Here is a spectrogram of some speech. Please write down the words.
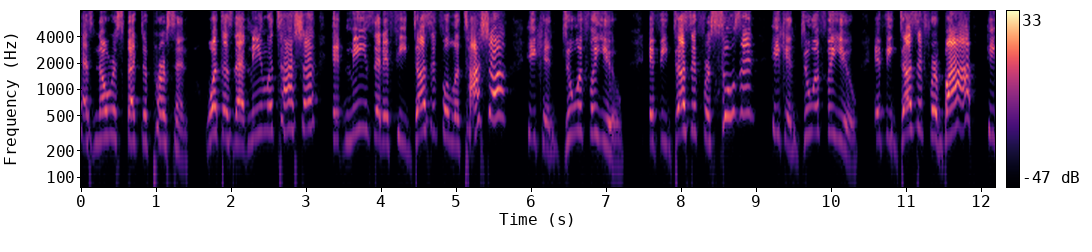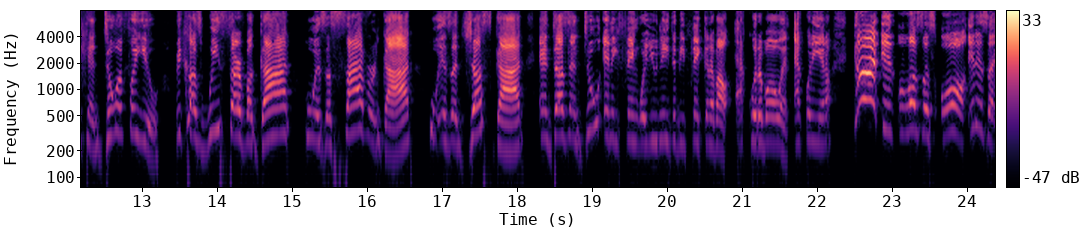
has no respect of person. What does that mean, Latasha? It means that if he does it for Latasha, he can do it for you. If he does it for Susan, he can do it for you. If he does it for Bob, he can do it for you because we serve a God who is a sovereign God who is a just God and doesn't do anything where you need to be thinking about equitable and equity and all. God it loves us all. It is an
